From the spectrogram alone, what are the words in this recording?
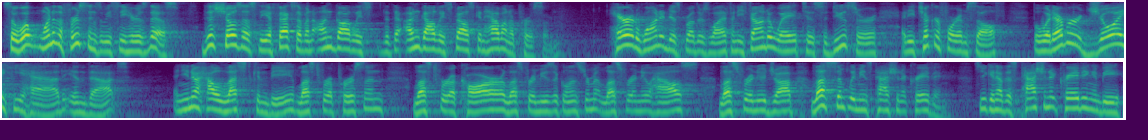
So, what, one of the first things that we see here is this. This shows us the effects of an ungodly, that the ungodly spouse can have on a person. Herod wanted his brother's wife, and he found a way to seduce her, and he took her for himself. But whatever joy he had in that, and you know how lust can be lust for a person, lust for a car, lust for a musical instrument, lust for a new house, lust for a new job. Lust simply means passionate craving. So you can have this passionate craving and be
